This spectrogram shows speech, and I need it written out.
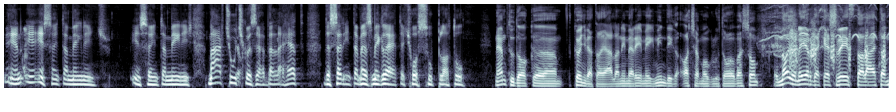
Én, én, én szerintem még nincs. Én szerintem még nincs. Már csúcs közelben lehet, de szerintem ez még lehet egy hosszú plató nem tudok könyvet ajánlani, mert én még mindig Acsemoglut olvasom. Egy nagyon érdekes részt találtam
